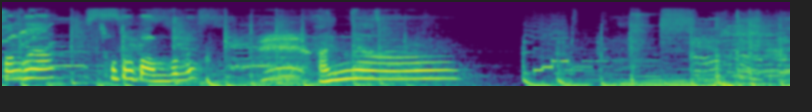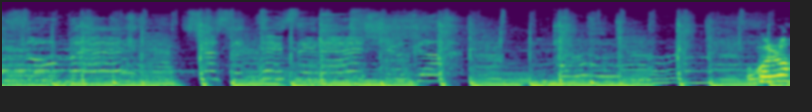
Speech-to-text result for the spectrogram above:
방구야, 쳐다도 안 보네? 안녕. 보컬로?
